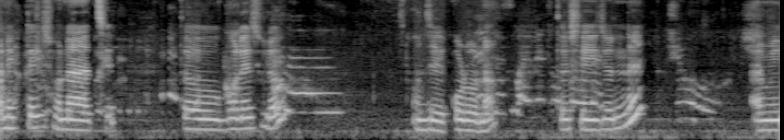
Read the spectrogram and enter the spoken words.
অনেকটাই সোনা আছে। তো বলেছিল যে করো না। তো সেই জন্যে আমি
